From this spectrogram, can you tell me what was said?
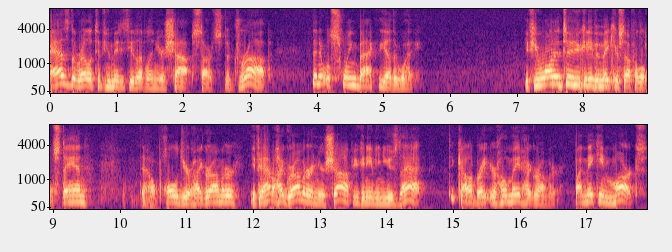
As the relative humidity level in your shop starts to drop, then it will swing back the other way. If you wanted to, you could even make yourself a little stand to help hold your hygrometer. If you have a hygrometer in your shop, you can even use that to calibrate your homemade hygrometer by making marks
